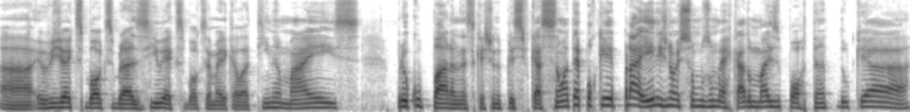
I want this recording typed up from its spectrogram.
Uh, eu vejo o Xbox Brasil e Xbox América Latina mais preocupada nessa questão de precificação, até porque para eles nós somos um mercado mais importante do que a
